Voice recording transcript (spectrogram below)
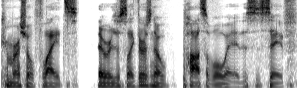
commercial flights they were just like there's no possible way this is safe.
